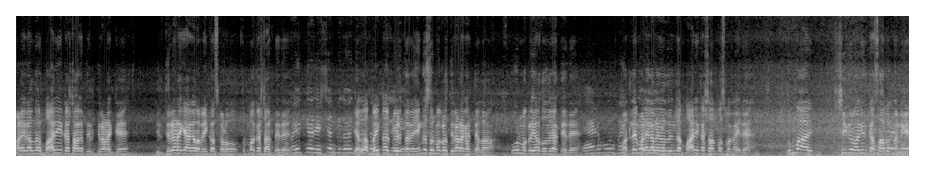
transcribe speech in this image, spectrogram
ಮಳೆಗಾಲದಲ್ಲಿ ಭಾರಿ ಕಷ್ಟ ಆಗುತ್ತೆ ಇಲ್ಲಿ ತಿರಾಡಕ್ಕೆ ಇಲ್ಲಿ ತಿರುಗಾಡಕ್ಕೆ ಆಗಲ್ಲ ವೆಹಿಕಲ್ಸ್ಗಳು ತುಂಬ ಕಷ್ಟ ಆಗ್ತಿದೆ ಎಲ್ಲ ಬೈಕ್ನಲ್ಲಿ ಬೀಳ್ತಾರೆ ಹೆಂಗಸರು ಮಕ್ಕಳು ತಿರುಗಾಡಕ್ ಆಗ್ತಿಲ್ಲ ಸ್ಕೂಲ್ ಯಾವ ತೊಂದರೆ ಆಗ್ತಿದೆ ಮೊದಲೇ ಮಳೆಗಾಲ ಇರೋದ್ರಿಂದ ಭಾರಿ ಕಷ್ಟ ಅನುಭವಿಸಬೇಕಾಗಿದೆ. ತುಂಬಾ ಶೀಘ್ರವಾಗಿ ಕಸ ಆಗ್ಬೇಕು ನಮಗೆ.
